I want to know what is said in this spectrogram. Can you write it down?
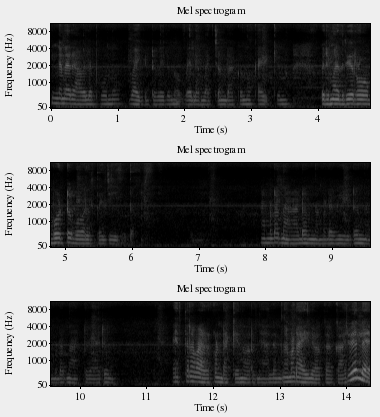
ഇങ്ങനെ രാവിലെ പോകുന്നു വൈകിട്ട് വരുന്നു വെല്ലം വെച്ചുണ്ടാക്കുന്നു കഴിക്കുന്നു. ഒരുമാതിരി റോബോട്ട് പോലത്തെ ജീവിതം. നമ്മുടെ നാടും നമ്മുടെ വീടും നമ്മുടെ നാട്ടുകാരും എത്ര വഴക്കുണ്ടാക്കിയെന്ന് പറഞ്ഞാലും നമ്മുടെ അയൽവക്കക്കാരും അല്ലേ?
